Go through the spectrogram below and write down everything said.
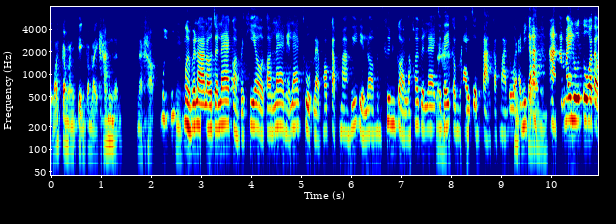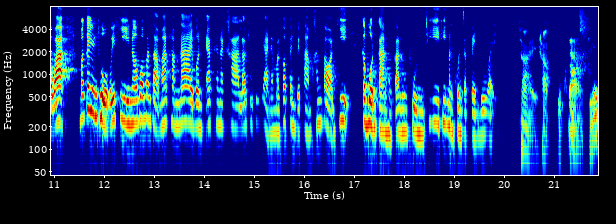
ยๆว่ากำลังเก่งกำไรข้างเงินนะครับเหมือนเวลาเราจะแลกก่อนไปเที่ยวตอนแรกเนี่ยแลกถูกแหละพอกลับมาเฮ้ยเดี๋ยวรอมันขึ้นก่อนแล้วค่อยไปแลกจะได้กำไรส่วนต่างกลับมาด้วย อันนี้ก็อาจจะไม่รู้ตัวแต่ว่า มันก็ยังถูกวิธีเนอะเพราะมันสามารถทำได้บนแอปธนาคารแล้วทุกๆอย่างเนี่ยมันก็เป็นไปตามขั้นตอนที่กระบวนการของการลงทุนที่ที่มันควรจะเป็นด้วย ใช่ครับถูกต้องทีนี้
